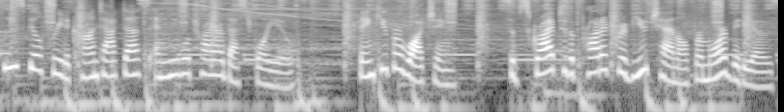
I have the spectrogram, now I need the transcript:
please feel free to contact us and we will try our best for you. Thank you for watching. Subscribe to the product review channel for more videos.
